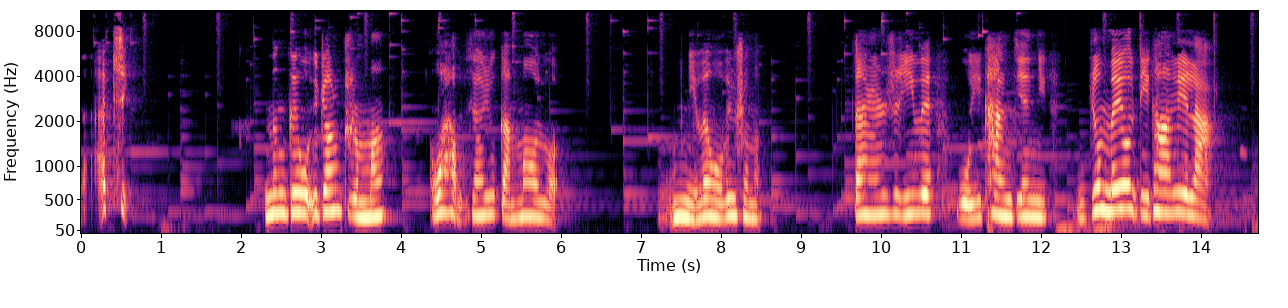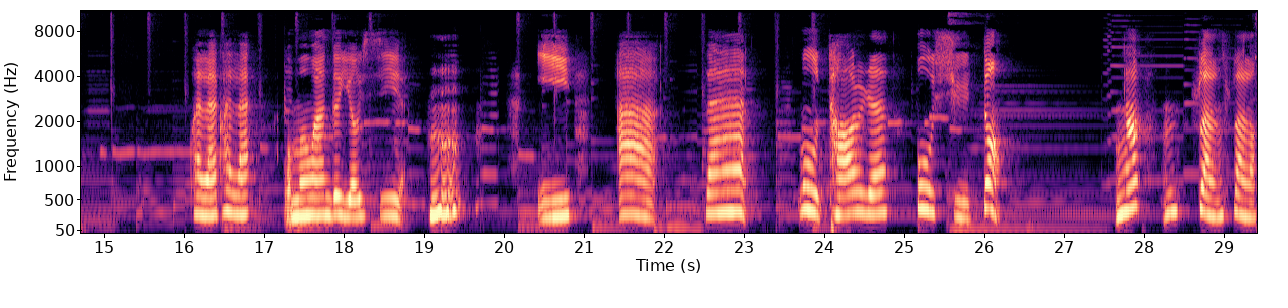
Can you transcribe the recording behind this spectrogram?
阿嚏！能给我一张纸吗？我好像又感冒了。你问我为什么？当然是因为我一看见你，你就没有抵抗力啦。快来快来，我们玩个游戏。一、二、三，木头人不许动。啊，嗯算了算了，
